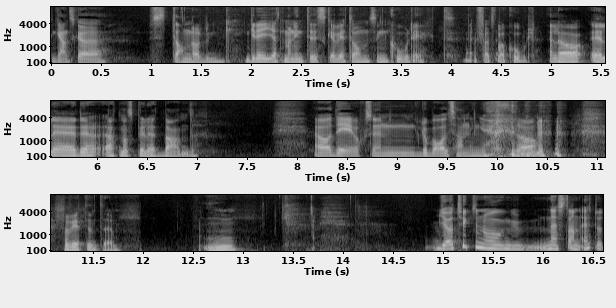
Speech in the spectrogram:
ganska standardgrej att man inte ska veta om sin coolhet för att vara cool. Eller? Ja, eller är det att man spelar ett band? Ja, det är också en global sanning. Ja, jag vet inte. Mm. Jag tyckte nog nästan ett av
